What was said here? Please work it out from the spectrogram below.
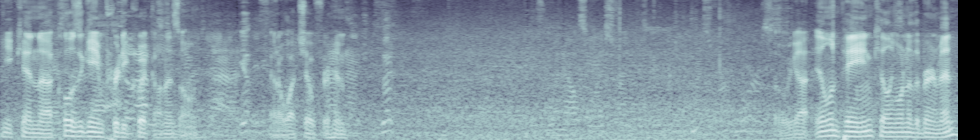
he can close the game pretty quick on his own. Gotta watch out for him. Good. one else my strength is good. My strength. So we got Ilyn Payne killing one of the burn men.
